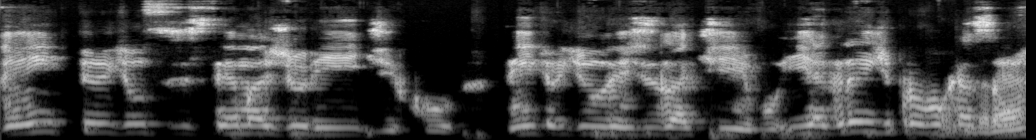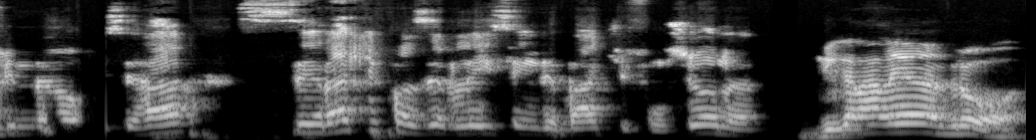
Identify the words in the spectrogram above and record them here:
dentro de um sistema jurídico, dentro de um legislativo. E a grande provocação André? final, encerrar, será que fazer lei sem debate funciona? Diga lá, Leandro!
